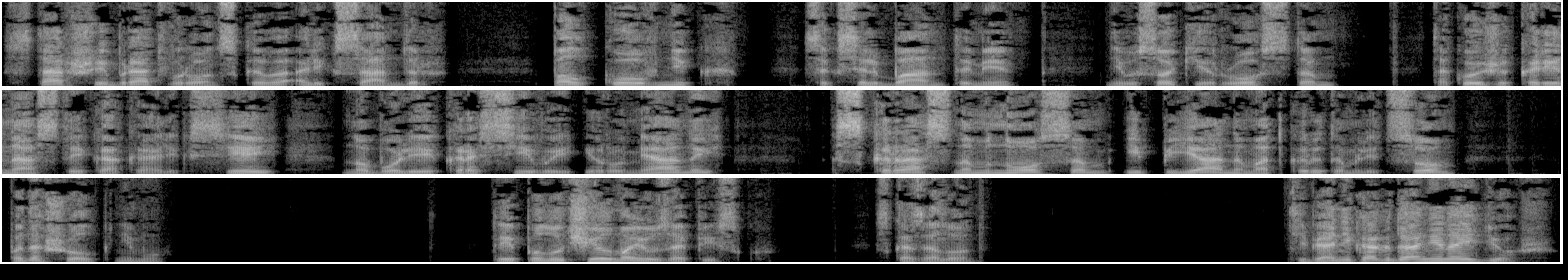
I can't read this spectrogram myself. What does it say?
старший брат Вронского, Александр, полковник с аксельбантами, невысокий ростом, такой же коренастый, как и Алексей, но более красивый и румяный, с красным носом и пьяным открытым лицом, подошел к нему. — Ты получил мою записку? — сказал он. — Тебя никогда не найдешь.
